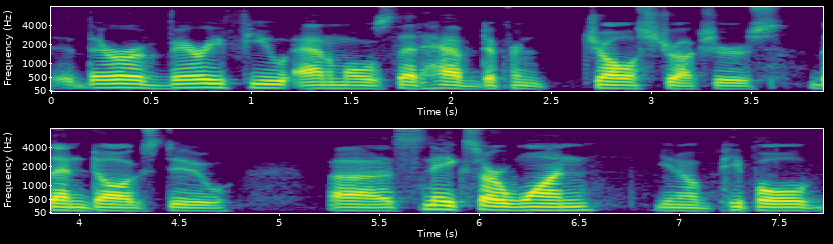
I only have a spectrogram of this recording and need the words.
There are very few animals that have different jaw structures than dogs do. Uh, snakes are one. You know, people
